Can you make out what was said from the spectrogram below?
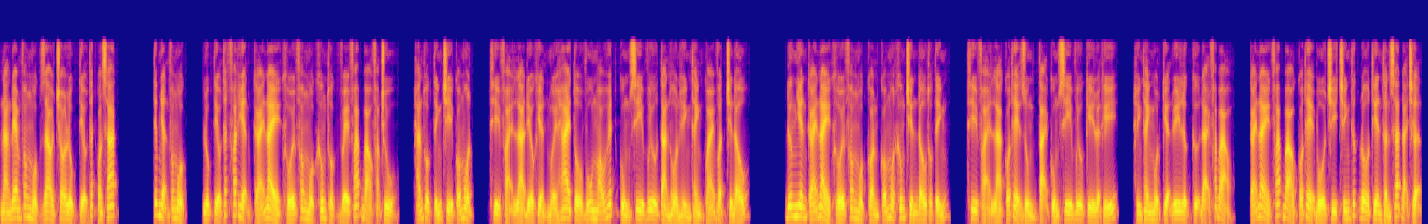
nàng đem phong mục giao cho lục tiểu thất quan sát tiếp nhận phong mục, lục tiểu thất phát hiện cái này khối phong mục không thuộc về pháp bảo phạm chủ, hắn thuộc tính chỉ có một, thì phải là điều khiển mười hai tổ vu máu huyết cùng si vu tàn hồn hình thành quái vật chiến đấu. Đương nhiên cái này khối phong mục còn có một không chiến đấu thuộc tính, thì phải là có thể dùng tại cùng si vu kỳ luyện khí, hình thành một kiện uy lực cự đại pháp bảo, cái này pháp bảo có thể bố trí chính thức đô thiên thần sát đại trận.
